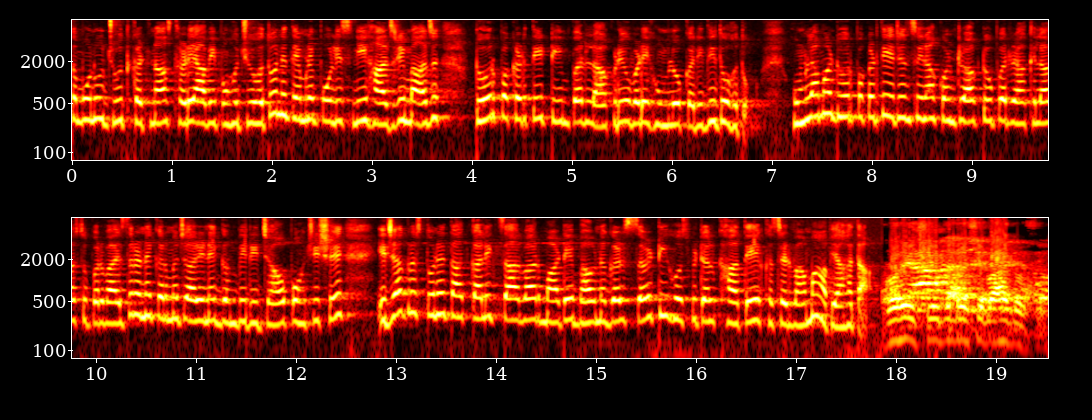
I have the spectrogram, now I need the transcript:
સમૂહનું જૂથ ઘટના સ્થળે આવી પહોંચ્યું હતું અને તેમણે પોલીસની હાજરીમાં જ ઢોર પકડતી ટીમ પર લાકડીઓ વડે હુમલો કરી દીધો હતો. હુમલામાં ઢોર પકડતી એજન્સીના કોન્ટ્રાક્ટ ઉપર રાખેલા સુપરવાઇઝર અને કર્મચારીને ગંભીર ઇજાઓ પહોંચી છે. ઇજાગ્રસ્તોને તાત્કાલિક સારવાર માટે ભાવનગર સરટી હોસ્પિટલ ખાતે ખસેડવામાં આવ્યા હતા. રોહિત શિવભદ્રસિંહ બહાદુરસિંહ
